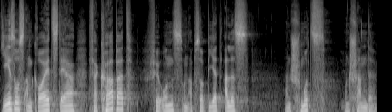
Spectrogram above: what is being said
Jesus am Kreuz, der verkörpert für uns und absorbiert alles an Schmutz und Schande.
